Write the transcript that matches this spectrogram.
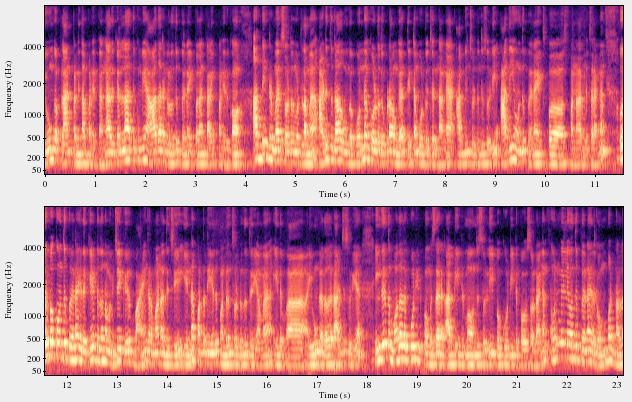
இவங்க பிளான் பண்ணி தான் பண்ணியிருக்காங்க அதுக்கெல்லாம் எல்லாத்துக்குமே ஆதாரங்கள் வந்து இப்போ என்ன இப்போ தான் கலெக்ட் பண்ணியிருக்கோம். அப்படின்ற மாதிரி சொல்கிறது மட்டும் இல்லாமல் அடுத்ததாக உங்கள் பொண்ணை கொள்றது கூட அவங்க திட்டம் போட்டு வச்சிருந்தாங்க அப்படின்னு சொல்லிட்டு வந்து சொல்லி அதையும் வந்து இப்போ என்ன எக்ஸ்போஸ் பண்ண ஆரம்பிச்சுறாங்க. ஒரு பக்கம் வந்து இப்போ என்ன இதை கேட்டதும் நம்ம விஜய்க்கு பயங்கரமாக இருந்துச்சு என்ன பண்ணுறது ஏது பண்ணுறதுன்னு சொல்லிட்டு வந்து தெரியாமல் இந்த இவங்க அதாவது ராஜசூரிய இங்கேருந்து முதல்ல கூட்டிகிட்டு போங்க சார் அப்படின்ற மாதிரி வந்து சொல்லி இப்போ கூட்டிகிட்டு போக சொல்கிறாங்க உண்மையிலேயே வந்து இப்போ என்ன இது ரொம்ப நல்ல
